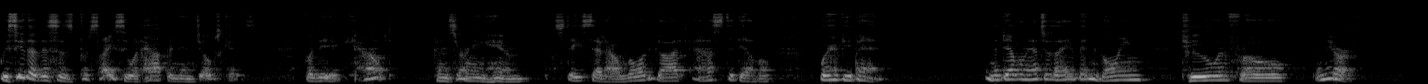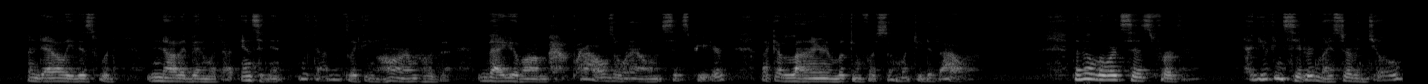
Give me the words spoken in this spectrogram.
We see that this is precisely what happened in Job's case. For the account concerning him states that our Lord God asked the devil where have you been? And the devil answers, I have been going to and fro in the earth. Undoubtedly, this would not have been without incident, without inflicting harm, for the vagabond prowls around, says Peter, like a lion looking for someone to devour. Then the Lord says further, Have you considered my servant Job?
